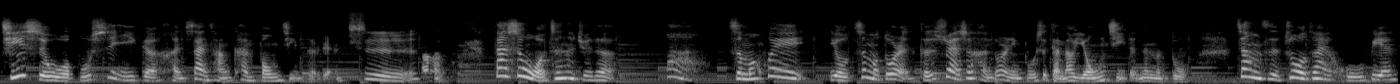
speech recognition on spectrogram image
其实我不是一个很擅长看风景的人，是，嗯，但是我真的觉得，哇，怎么会有这么多人？可是虽然是很多人，你不是感到拥挤的那么多，这样子坐在湖边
